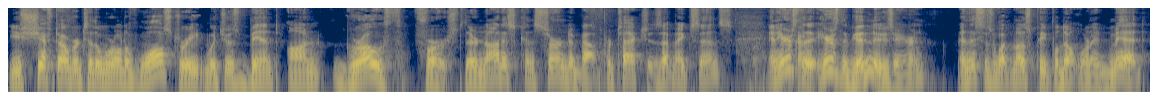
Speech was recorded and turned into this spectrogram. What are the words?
You shift over to the world of Wall Street, which is bent on growth first. They're not as concerned about protection. Does that make sense? And here's the here's the good news, Aaron, and this is what most people don't want to admit,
